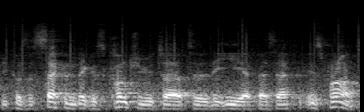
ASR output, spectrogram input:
because the second biggest contributor to the EFSF is France.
